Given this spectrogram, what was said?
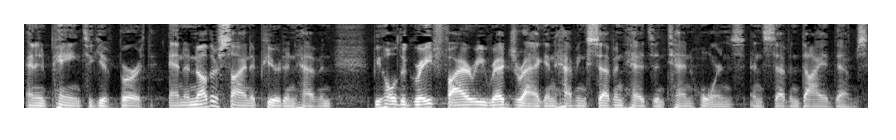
and in pain to give birth. And another sign appeared in heaven. Behold, a great fiery red dragon having seven heads and ten horns and seven diadems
